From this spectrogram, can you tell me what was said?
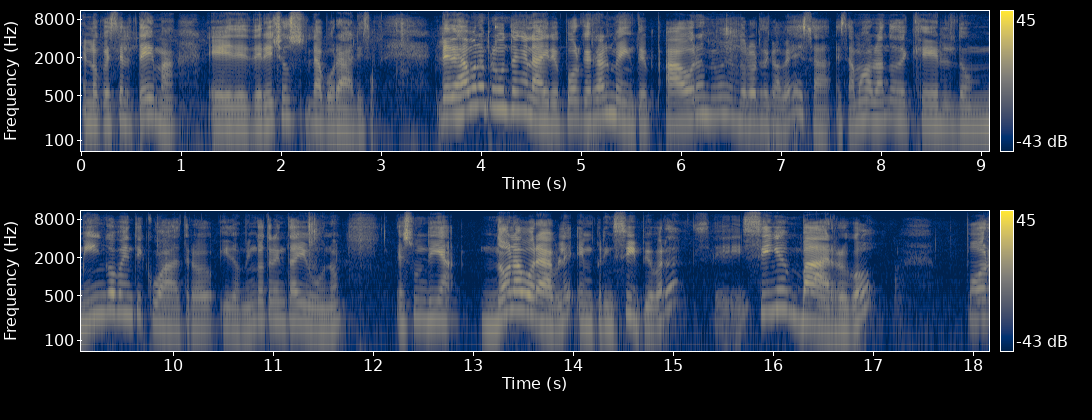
en lo que es el tema eh, de derechos laborales. Le dejamos una pregunta en el aire porque realmente ahora mismo hay un dolor de cabeza. Estamos hablando de que el domingo 24 y domingo 31 es un día no laborable en principio, ¿verdad? Sí. Sin embargo, por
